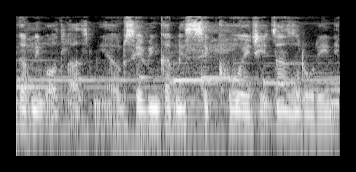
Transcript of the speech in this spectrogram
ਕਰਨੀ ਬਹੁਤ ਲਾਜ਼ਮੀ ਹੈ ਔਰ ਸੇਵਿੰਗ ਕਰਨੀ ਸਿੱਖੋ, ਇਹ ਚੀਜ਼ਾਂ ਜ਼ਰੂਰੀ ਨੇ।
